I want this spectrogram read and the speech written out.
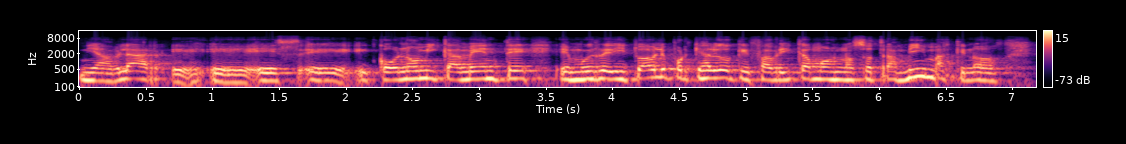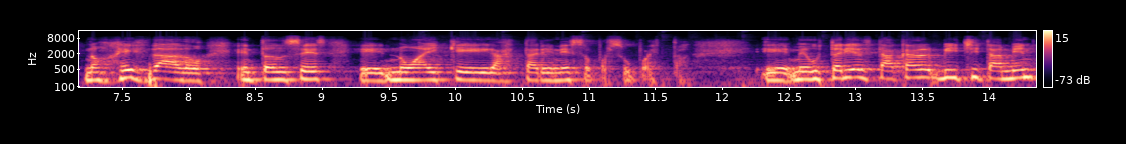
ni hablar, eh, eh, es eh, económicamente muy redituable porque es algo que fabricamos nosotras mismas, que nos, nos es dado, entonces no hay que gastar en eso, por supuesto. Me gustaría destacar, Vichy, también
